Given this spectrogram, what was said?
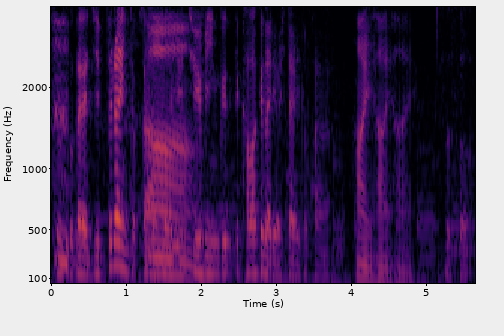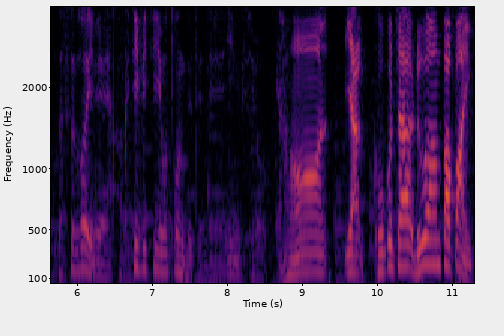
そうそうだからジップラインとかそういうチュービングって川下りをしたりとか。はいはいはい。そうそう。すごいねアクティビティも飛んでてねいいんですよ。あー。いやここちゃう？ルアンパパン行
